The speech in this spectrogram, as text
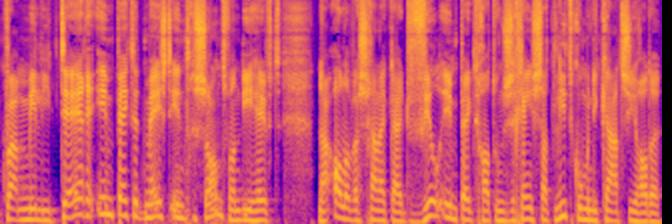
qua militaire impact het meest interessant. Want die heeft naar alle waarschijnlijkheid veel impact gehad toen ze geen satellietcommunicatie hadden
